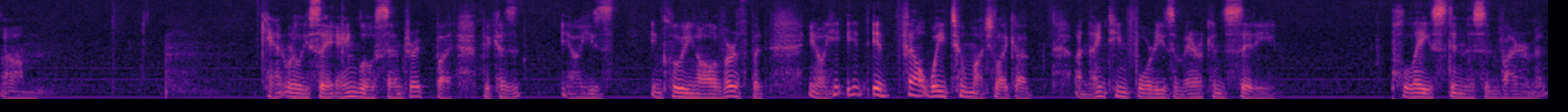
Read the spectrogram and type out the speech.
um, can't really say Anglo-centric, but because, you know, he's including all of Earth, but, you know, he, it, it felt way too much like a, a 1940s American city placed in this environment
